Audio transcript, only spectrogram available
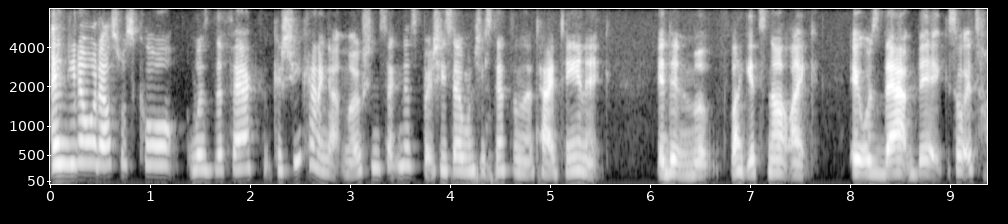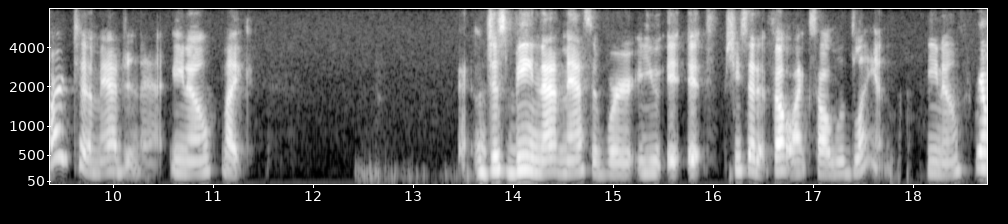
And you know what else was cool was the fact because she kind of got motion sickness, but she said when she stepped on the Titanic, it didn't move. Like it's not like it was that big. So it's hard to imagine that, you know, like just being that massive where you it, it she said it felt like solid land, you know. Yeah,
